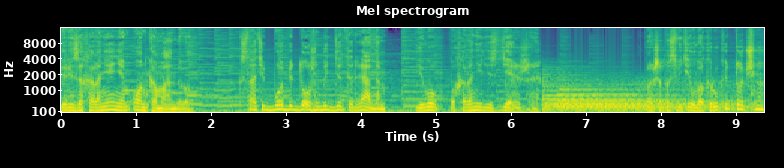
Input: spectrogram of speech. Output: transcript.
Перед захоронением он командовал. Кстати, Бобби должен быть где-то рядом. Его похоронили здесь же. Паша посветил вокруг, и точно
